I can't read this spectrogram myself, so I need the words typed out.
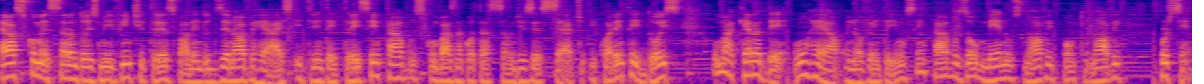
Elas começaram 2023 valendo R$ 19,33, com base na cotação R$ 17,42, uma queda de R$ 1,91 ou menos 9,9%.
